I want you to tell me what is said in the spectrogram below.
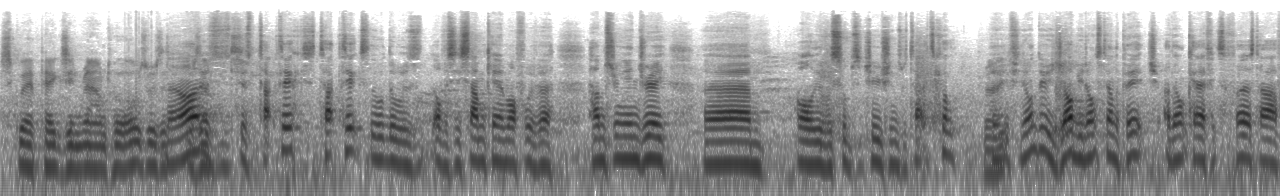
square pegs in round holes. Was it? No, was it was just tactics. Tactics. There, there was obviously Sam came off with a hamstring injury. Um, all the other substitutions were tactical. Right. If you don't do your job, you don't stay on the pitch. I don't care if it's the first half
